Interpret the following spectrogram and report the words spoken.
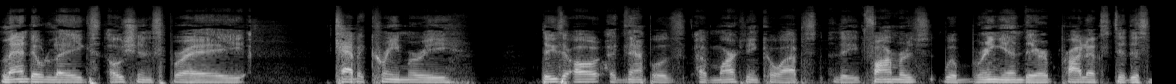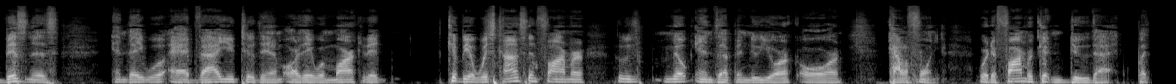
Land Lakes, Ocean Spray, Cabot Creamery, these are all examples of marketing co-ops. The farmers will bring in their products to this business and they will add value to them or they will market it. Could be a Wisconsin farmer whose milk ends up in New York or California, where the farmer couldn't do that, but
